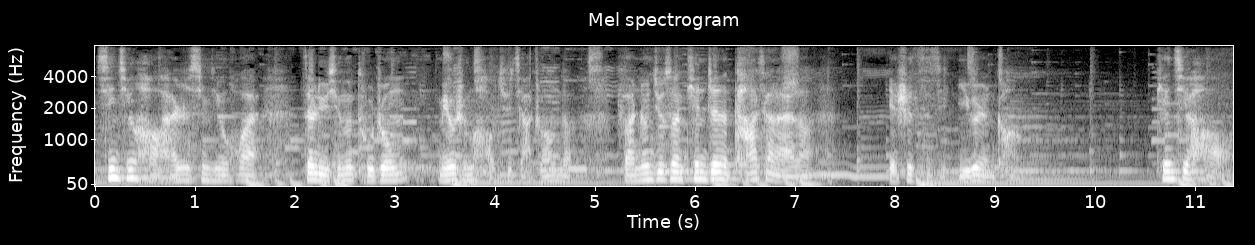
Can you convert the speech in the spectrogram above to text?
心情好还是心情坏，在旅行的途中，没有什么好去假装的，反正就算天真的塌下来了，也是自己一个人扛。天气好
